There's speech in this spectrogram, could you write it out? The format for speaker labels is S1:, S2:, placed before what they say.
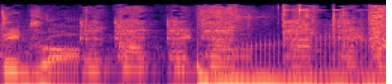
S1: the drop.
